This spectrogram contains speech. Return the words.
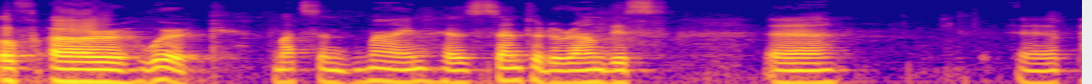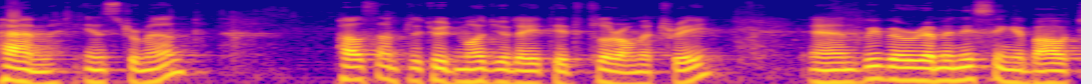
of our work, Mats and mine, has centered around this uh, uh, PAM instrument, pulse amplitude modulated fluorometry, and we were reminiscing about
